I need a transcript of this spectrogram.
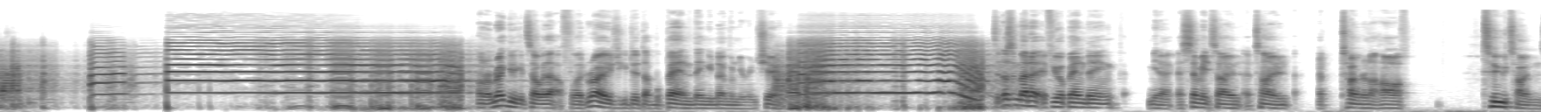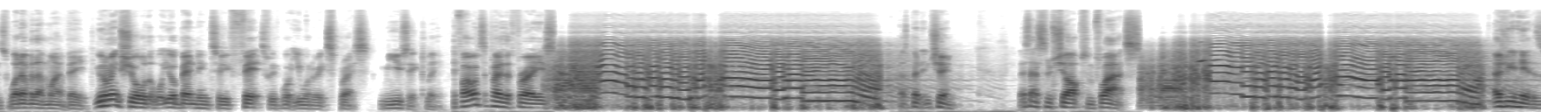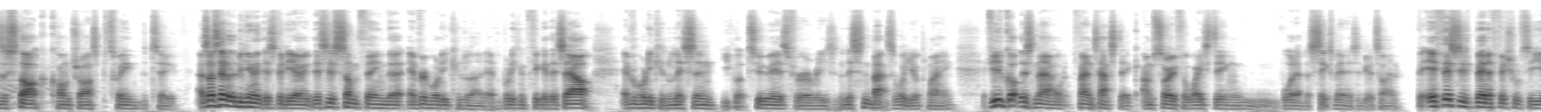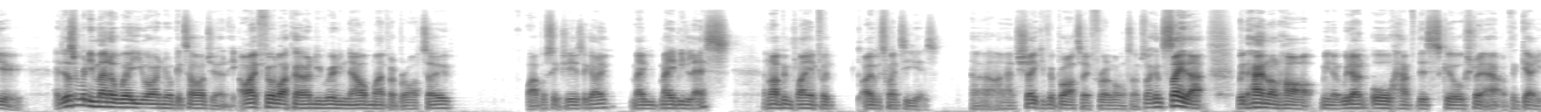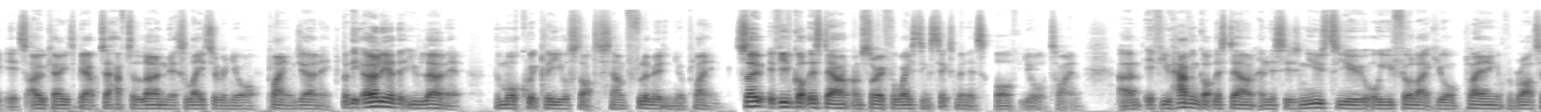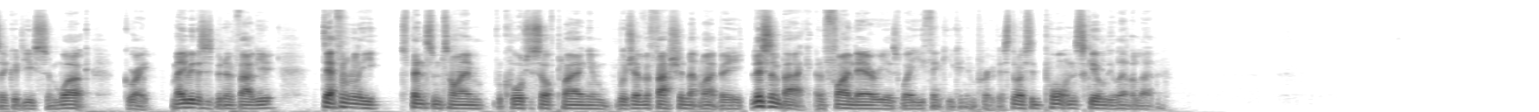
On a regular guitar without a Floyd Rose, you can do a double bend, then you know when you're in tune. So it doesn't matter if you're bending, you know, a semitone, a tone, a tone and a half, two tones, whatever that might be. You want to make sure that what you're bending to fits with what you want to express musically. If I want to play the phrase, that's bent in tune. Let's add some sharps and flats. As you can hear, there's a stark contrast between the two. As I said at the beginning of this video, this is something that everybody can learn. Everybody can figure this out. Everybody can listen. You've got two ears for a reason. Listen back to what you're playing. If you've got this nailed, fantastic. I'm sorry for wasting, whatever, six minutes of your time. But if this is beneficial to you, it doesn't really matter where you are in your guitar journey. I feel like I only really nailed my vibrato five or six years ago, maybe maybe less. And I've been playing for over 20 years. Uh, I had shaky vibrato for a long time. So I can say that with hand on heart, you know, we don't all have this skill straight out of the gate. It's okay to be able to have to learn this later in your playing journey. But the earlier that you learn it, the more quickly you'll start to sound fluid in your playing. So if you've got this down, I'm sorry for wasting six minutes of your time. Um, if you haven't got this down and this is news to you, or you feel like your playing vibrato could use some work, great. Maybe this has been of value. Definitely spend some time, record yourself playing in whichever fashion that might be. Listen back and find areas where you think you can improve. It's the most important skill you'll ever learn.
